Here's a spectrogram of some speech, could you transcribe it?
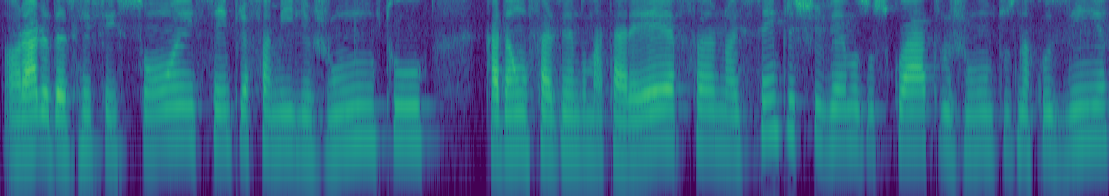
Horário das refeições, sempre a família junto, cada um fazendo uma tarefa. Nós sempre estivemos os quatro juntos na cozinha,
